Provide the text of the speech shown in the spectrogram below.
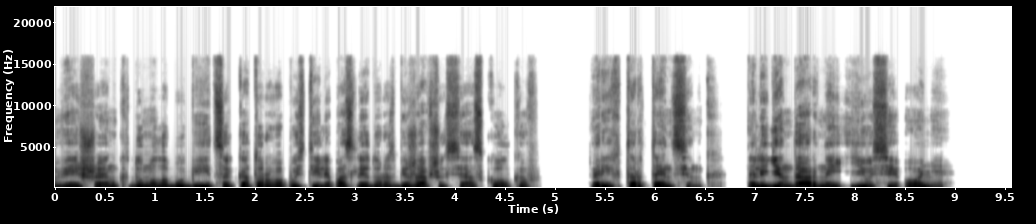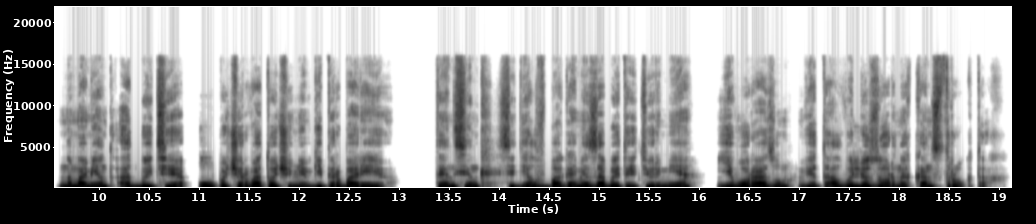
Вейшенг думал об убийце, которого пустили по следу разбежавшихся осколков. Рихтер Тенсинг, легендарный Юси Они. На момент отбытия У по червоточине в Гиперборею Тенсинг сидел в богами забытой тюрьме, его разум витал в иллюзорных конструктах.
